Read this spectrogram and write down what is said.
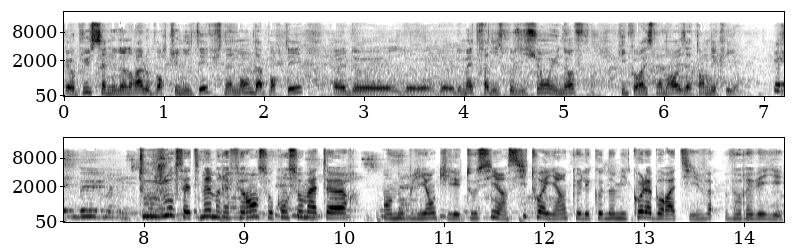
et au plus ça nous donnera l'opportunité finalement d'apporter, de, de mettre à disposition une offre qui correspondra aux attentes des clients. Toujours cette même référence au consommateur, en oubliant qu'il est aussi un citoyen que l'économie collaborative veut réveiller.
